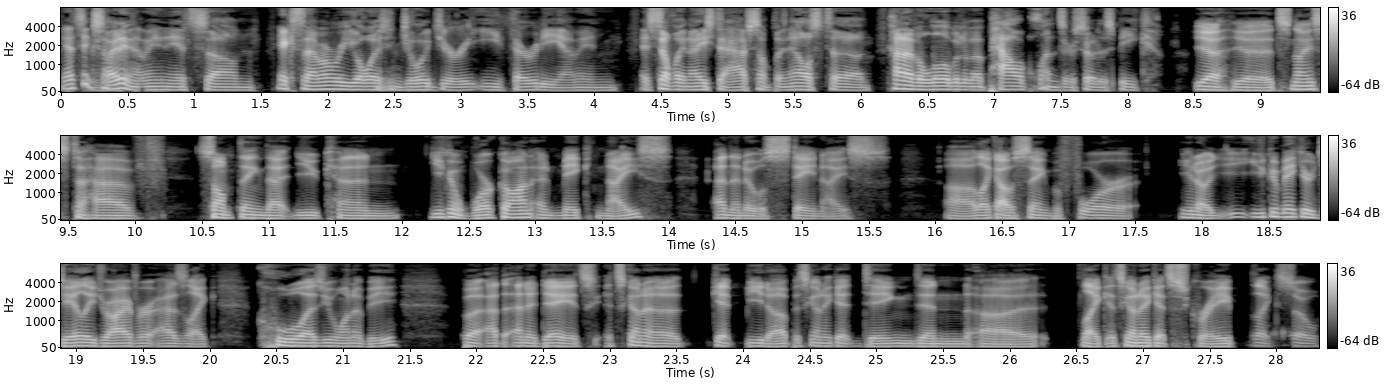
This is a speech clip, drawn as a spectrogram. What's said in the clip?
That's exciting. I mean, it's um, because I remember you always enjoyed your E30. I mean, it's definitely nice to have something else to kind of a little bit of a palate cleanser, so to speak. Yeah, yeah, it's nice to have something that you can you can work on and make nice, and then it will stay nice. Uh, like I was saying before, you know, y- you can make your daily driver as like cool as you want to be, but at the end of the day, it's it's gonna get beat up, it's gonna get dinged, and uh, like it's gonna get scraped. Like so,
